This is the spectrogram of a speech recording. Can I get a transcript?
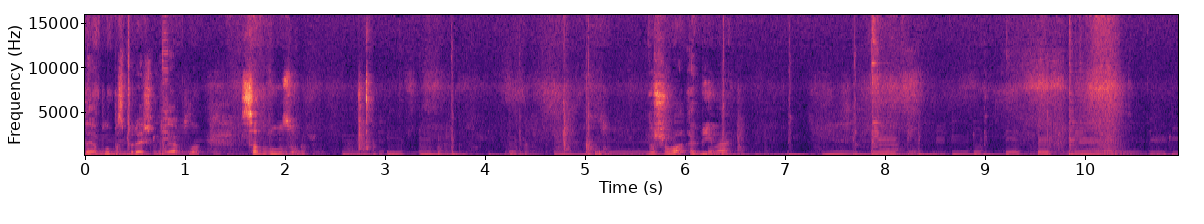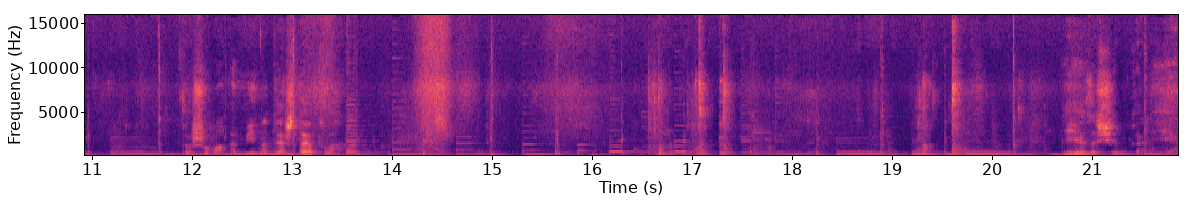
тепло, безперечно тепло. Санвузол. Душова кабіна. Душова кабіна, теж тепла. Є защіпка? Є.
